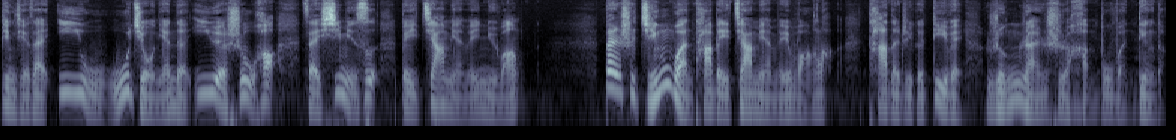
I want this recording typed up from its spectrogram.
并且在一五五九年的一月十五号，在西敏寺被加冕为女王。但是，尽管她被加冕为王了，她的这个地位仍然是很不稳定的。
